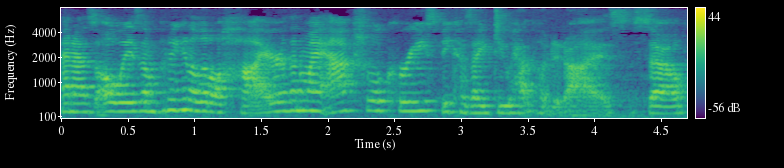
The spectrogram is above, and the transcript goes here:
And as always, I'm putting it a little higher than my actual crease because I do have hooded eyes. So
